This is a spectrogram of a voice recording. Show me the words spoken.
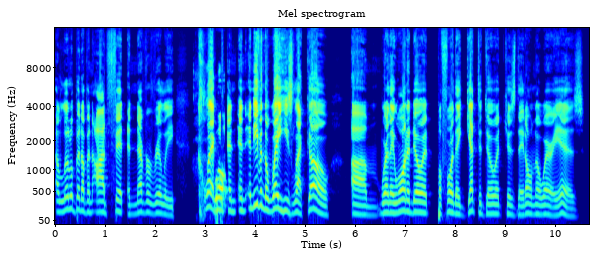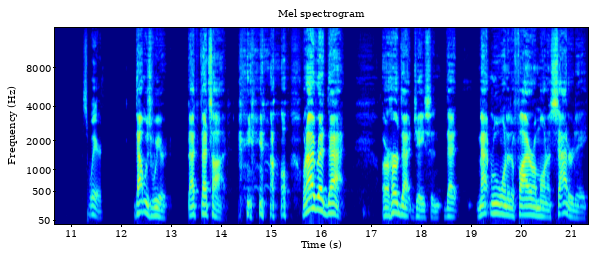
a little bit of an odd fit and never really clicked. Well, and, and and even the way he's let go, um, where they want to do it before they get to do it because they don't know where he is it's weird. That was weird. That that's odd. you know, when I read that or heard that, Jason, that Matt Rhule wanted to fire him on a Saturday,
